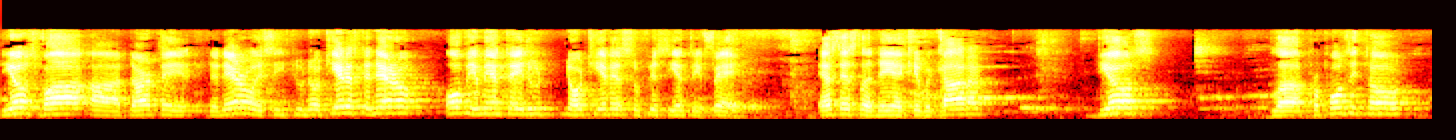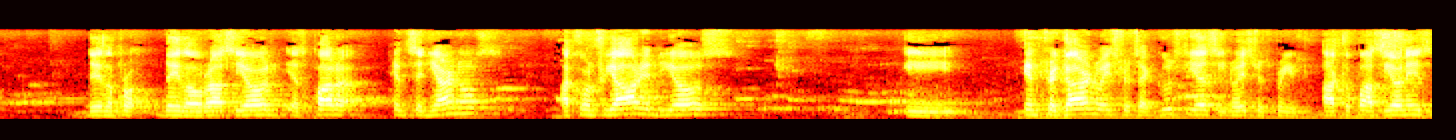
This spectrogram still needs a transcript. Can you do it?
Dios va a darte dinero y si tú no tienes dinero, obviamente tú no tienes suficiente fe. Esta es la idea equivocada. Dios, el propósito de la, de la oración es para enseñarnos a confiar en Dios y entregar nuestras angustias y nuestras preocupaciones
